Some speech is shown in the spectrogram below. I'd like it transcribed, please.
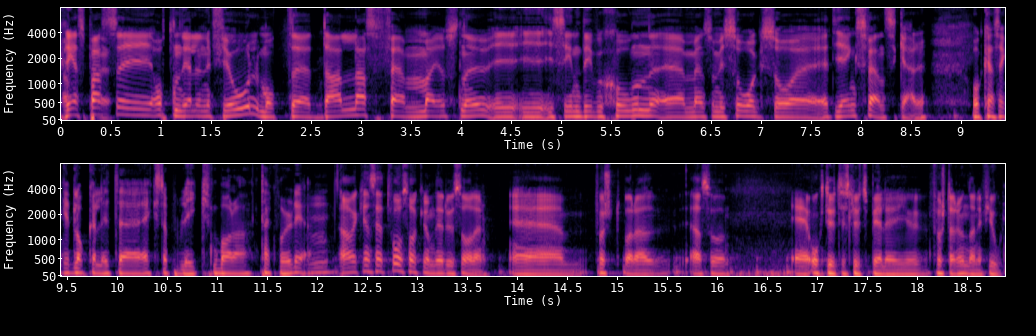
Respass i åttondelen i fjol mot eh, Dallas, femma just nu i, i, i sin division. Eh, men som vi såg så eh, ett gäng svenskar och kan säkert locka lite extra publik bara tack vare det. Mm. Ja, jag kan säga två saker om det du sa där. Eh, först bara, alltså, eh, åkte ut i slutspel i första rundan i fjol.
